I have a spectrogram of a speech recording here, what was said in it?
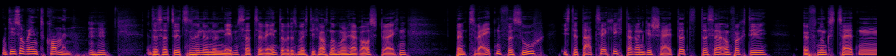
und ist aber entkommen. Mhm. Das hast du jetzt nur in einem Nebensatz erwähnt, aber das möchte ich auch nochmal herausstreichen. Beim zweiten Versuch ist er tatsächlich daran gescheitert, dass er einfach die Öffnungszeiten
